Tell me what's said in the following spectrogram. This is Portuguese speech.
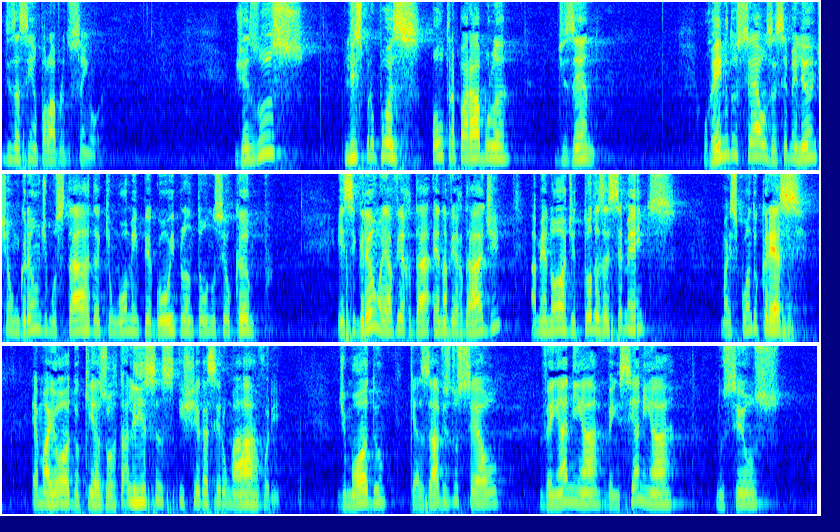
Diz assim a palavra do Senhor. Jesus lhes propôs outra parábola, dizendo: O reino dos céus é semelhante a um grão de mostarda que um homem pegou e plantou no seu campo. Esse grão é, verdade, é na verdade, a menor de todas as sementes, mas quando cresce, é maior do que as hortaliças e chega a ser uma árvore, de modo que as aves do céu vêm aninhar, vêm se aninhar nos seus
